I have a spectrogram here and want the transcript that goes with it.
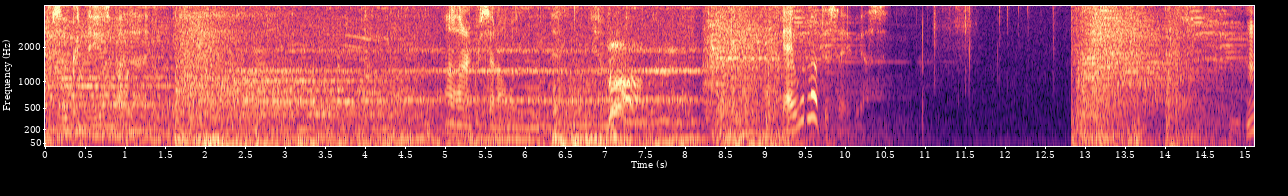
I'm so confused by that. Not 100% on what. You. Yeah, I would love to save, yes. Mm-hmm.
